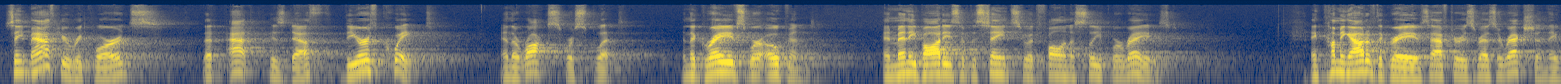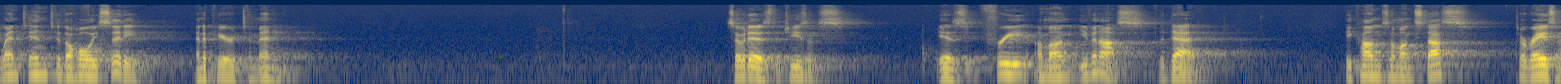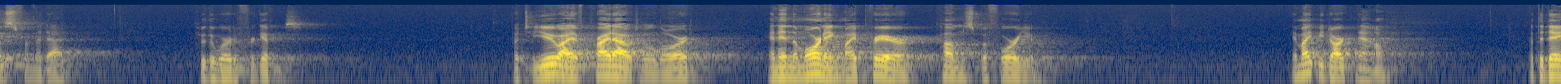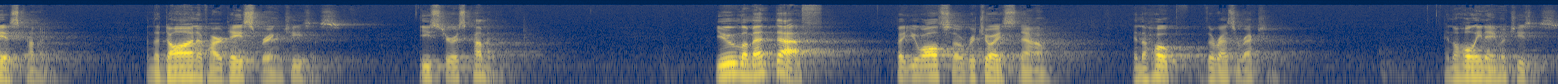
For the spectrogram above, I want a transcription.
St. Matthew records that at his death the earth quaked, and the rocks were split, and the graves were opened, and many bodies of the saints who had fallen asleep were raised. And coming out of the graves after his resurrection, they went into the holy city and appeared to many. So it is that Jesus is free among even us, the dead. He comes amongst us to raise us from the dead through the word of forgiveness. But to you I have cried out, O Lord, and in the morning my prayer comes before you. It might be dark now, but the day is coming, and the dawn of our day spring, Jesus. Easter is coming. You lament death, but you also rejoice now in the hope of the resurrection. In the holy name of Jesus.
